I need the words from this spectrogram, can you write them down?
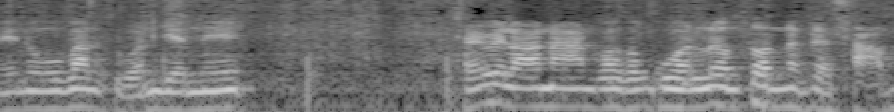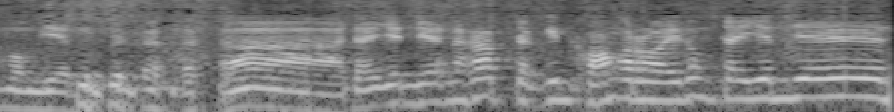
เมนูบ้านสวนเย็นนี้ ใช้เวลานานพอสมควรเริ่มต้นตั้งแต่สามโมงเย็นอ่าใจเย็นๆนะครับ จะกินของอร่อยต้องใจเย็น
